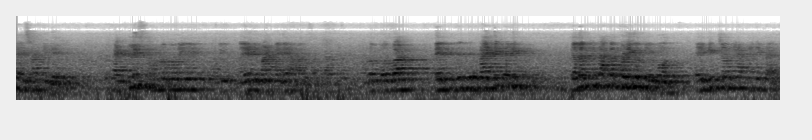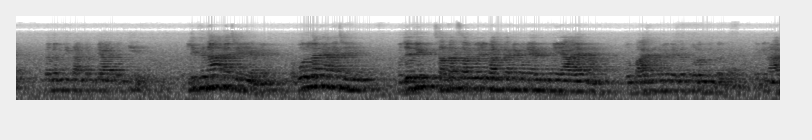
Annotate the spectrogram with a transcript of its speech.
कैसा मिले तो एटलीस्ट हम लोगों ने ये नए डिमांड में है हमारी सरकार हम लोग बहुत बार में लिख कलम की ताकत बड़ी होती है बहुत। एक पिक्चर में आपने देखा है कलम की ताकत क्या होती है। लिखना आना चाहिए हमें तो बोलना भी आना चाहिए। मुझे भी सात आठ साल पहले बात करने को नहीं मैं यहाँ आया ना तो पाँच मिनट में कैसे तुरंत निकल जाता लेकिन आज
